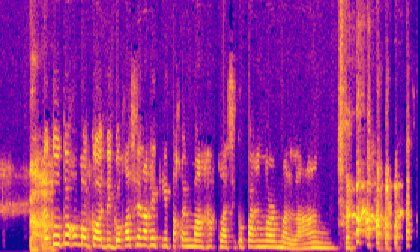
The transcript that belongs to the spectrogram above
Ah. Natuto ako mag-kodigo kasi nakikita ko yung mga kaklase ko parang normal lang.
